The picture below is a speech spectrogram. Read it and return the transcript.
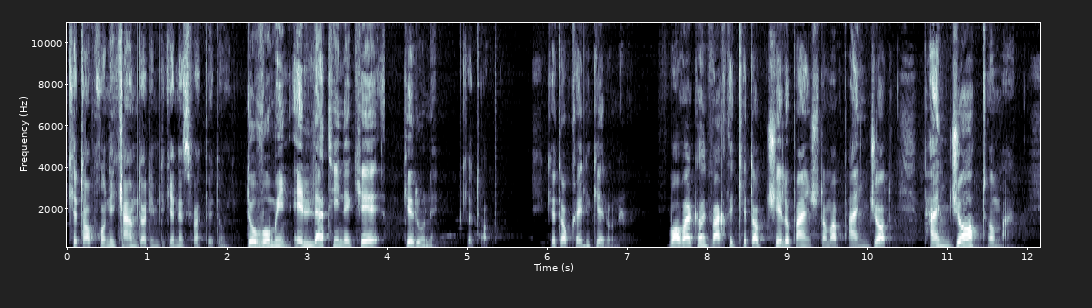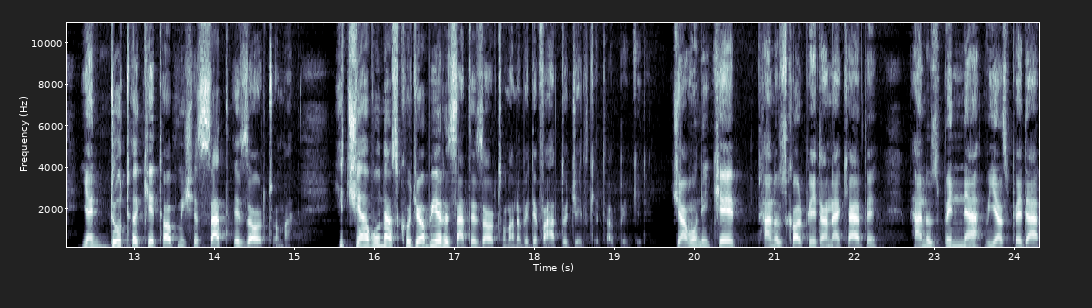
کتابخونی کم داریم دیگه نسبت به دنیا. دومین علت اینه که گرونه کتاب. کتاب خیلی گرونه. باور کنید وقتی کتاب 45 تومن 50 50 تومن. یعنی دو تا کتاب میشه 100 هزار تومن. یه جوون از کجا بیاره 100 هزار تومن رو بده فقط دو جلد کتاب بگیره؟ جوونی که هنوز کار پیدا نکرده هنوز به نحوی از پدر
